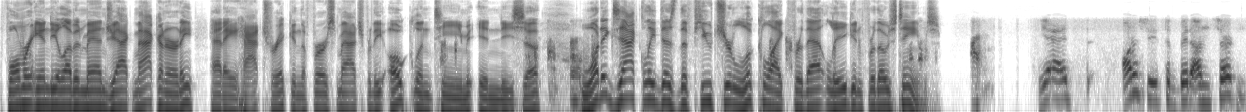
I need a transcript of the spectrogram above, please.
Former Indy 11 man Jack McInerney had a hat trick in the first match for the Oakland team in NISA. What exactly does the future look like for that league and for those teams? Yeah, it's honestly it's a bit uncertain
